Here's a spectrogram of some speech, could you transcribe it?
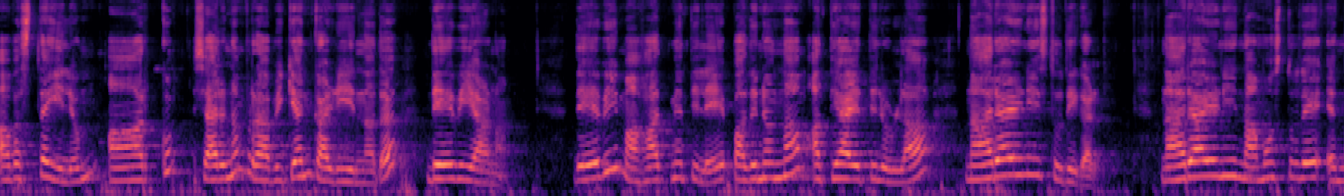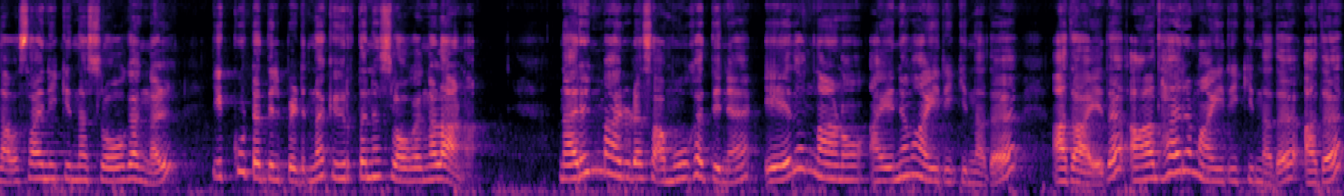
അവസ്ഥയിലും ആർക്കും ശരണം പ്രാപിക്കാൻ കഴിയുന്നത് ദേവിയാണ്. ദേവി മഹാത്മ്യത്തിലെ പതിനൊന്നാം അധ്യായത്തിലുള്ള നാരായണി സ്തുതികൾ നാരായണി നമോസ്തുതേ എന്നവസാനിക്കുന്ന ശ്ലോകങ്ങൾ ഇക്കൂട്ടത്തിൽപ്പെടുന്ന കീർത്തന ശ്ലോകങ്ങളാണ്. നരന്മാരുടെ സമൂഹത്തിന് ഏതൊന്നാണോ അയനമായിരിക്കുന്നത് അതായത് ആധാരമായിരിക്കുന്നത് അത്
